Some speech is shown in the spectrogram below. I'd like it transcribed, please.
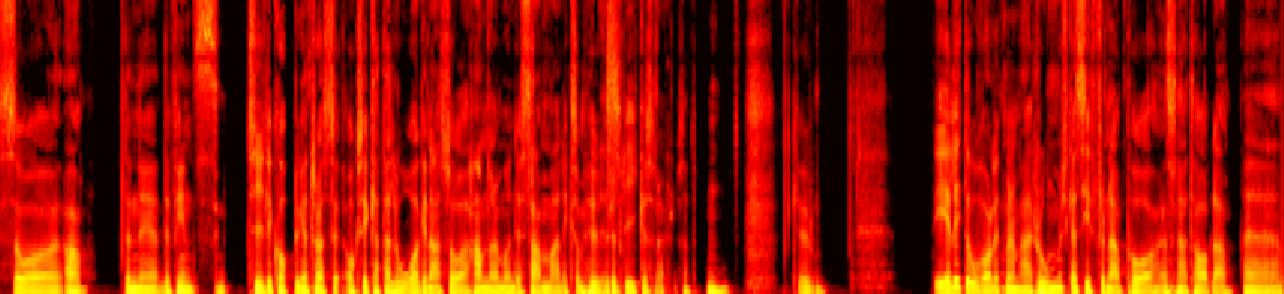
så ja, den är, det finns tydlig koppling. Jag tror att också i katalogerna så hamnar de under samma liksom, huvudrubrik och sådär. Så, mm, kul. Det är lite ovanligt med de här romerska siffrorna på en sån här tavla. Eh,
